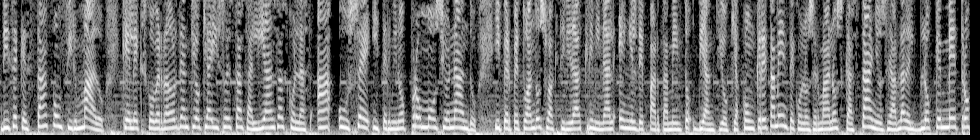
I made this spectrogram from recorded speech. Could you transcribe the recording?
dice que está confirmado que el ex gobernador de Antioquia hizo estas alianzas con las AUC y terminó promocionando y perpetuando su actividad criminal en el departamento de Antioquia. Concretamente con los hermanos Castaños se habla del bloque Metro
